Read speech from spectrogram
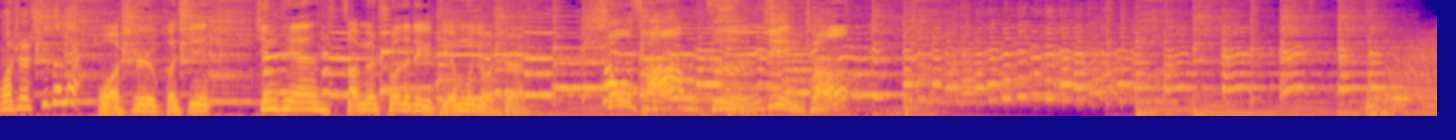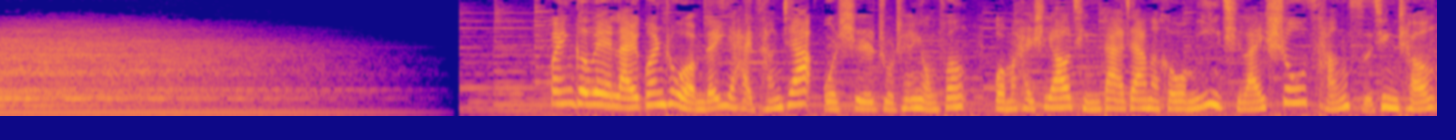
我是徐德亮，我是何鑫。今天咱们说的这个节目就是收藏紫禁城。欢迎各位来关注我们的《艺海藏家》，我是主持人永峰。我们还是邀请大家呢和我们一起来收藏紫禁城。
